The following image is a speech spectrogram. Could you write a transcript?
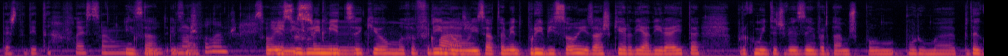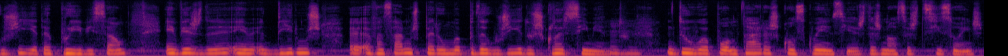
desta dita reflexão exato, que, que exato. nós falamos. São e é esses é os limites que... a que eu me referi, claro. não exatamente proibições à esquerda e à direita, porque muitas vezes enverdamos por, por uma pedagogia da proibição, em vez de, de irmos, uh, avançarmos para uma pedagogia do esclarecimento, uhum. do apontar as consequências das nossas decisões.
